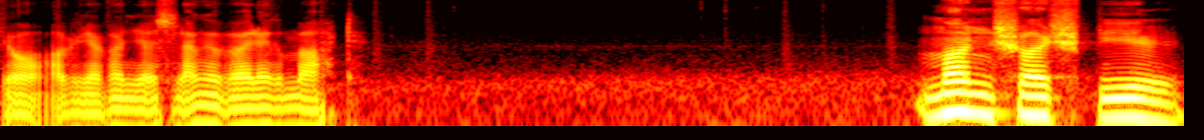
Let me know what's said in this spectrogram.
So, habe ich einfach nicht aus Langeweile gemacht. Mann, scheiß Spiel.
